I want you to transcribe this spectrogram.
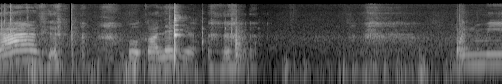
ยากโอ้ก้อนแรกเยอะ มันมี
